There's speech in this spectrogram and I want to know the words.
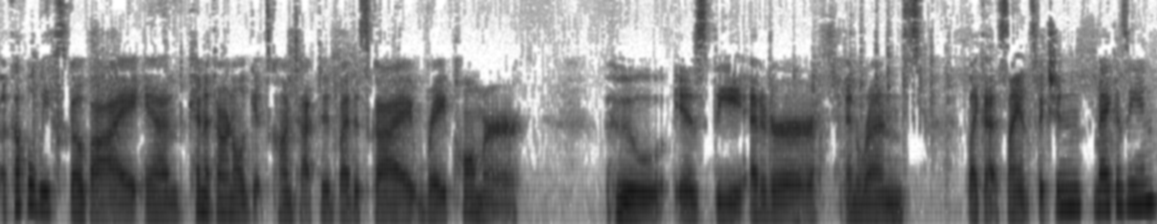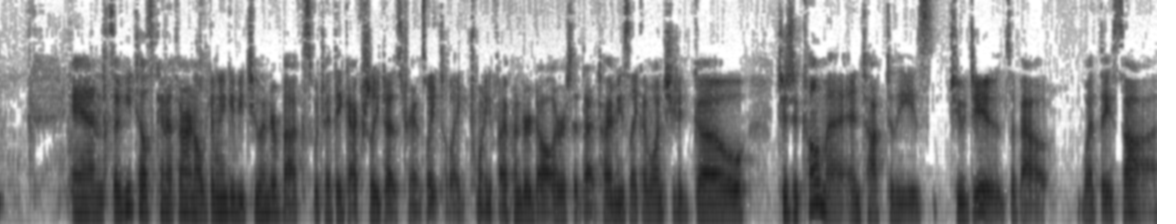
a couple weeks go by, and Kenneth Arnold gets contacted by this guy, Ray Palmer, who is the editor and runs like a science fiction magazine. And so he tells Kenneth Arnold, I'm going to give you 200 bucks, which I think actually does translate to like $2,500 at that time. He's like, I want you to go to Tacoma and talk to these two dudes about what they saw.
